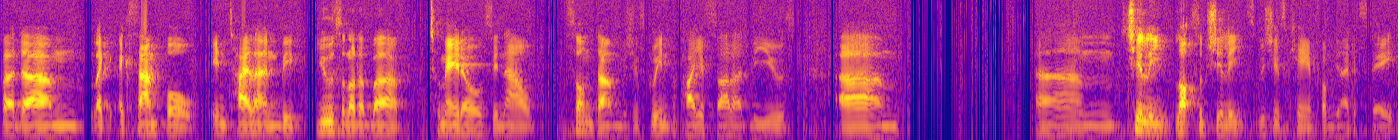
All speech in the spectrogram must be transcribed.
But um, like example, in Thailand, we use a lot of uh, tomatoes in our som tam, which is green papaya salad. We use um, um, chili, lots of chilies, which is came from United States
